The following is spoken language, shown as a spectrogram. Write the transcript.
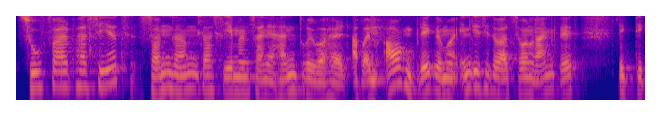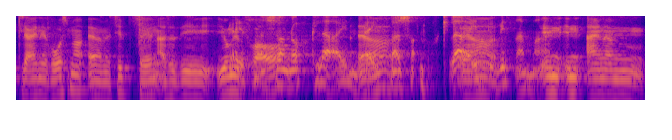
Zufall passiert, sondern dass jemand seine Hand drüber hält. Aber im Augenblick, wenn man in die Situation reingeht, liegt die kleine Rosmar, äh, mit 17, also die junge Da ist Frau. man schon noch klein, da Ja. ist man schon noch klein Ja, gewissermaßen. In, in einem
